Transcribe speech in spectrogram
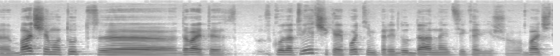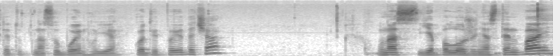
е, бачимо тут, е, давайте код ответчика і потім перейду до найцікавішого. Бачите, тут у нас у Boeing є код відповідача. У нас є положення standby,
